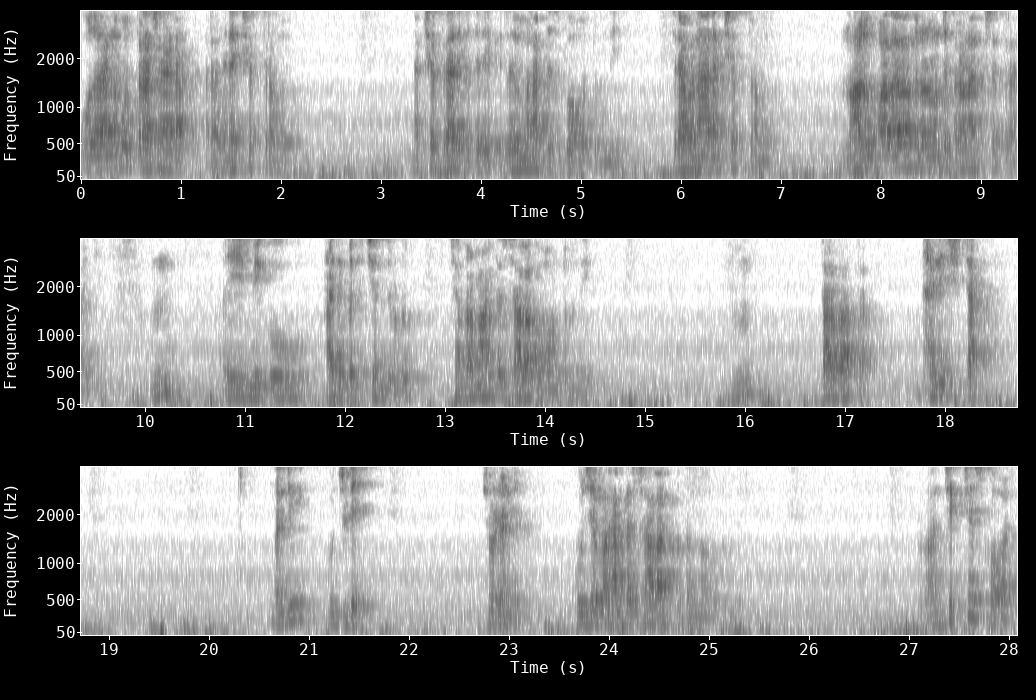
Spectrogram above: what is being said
ఉదాహరణకు ఉత్తరాషాఢ రవి నక్షత్రము నక్షత్రాధిపతి రవి రవి మహర్దశ బాగుంటుంది శ్రవణ నక్షత్రము నాలుగు పాదాలు అందులోనే ఉంటాయి శ్రవణ నక్షత్రానికి. ఈ మీకు అధిపతి చంద్రుడు. చంద్రమార్త చాలా బాగుంటుంది. తర్వాత ధనిష్ట. మళ్ళీ కుజుడే. చూడండి కుజ మహర్దశ చాలా అద్భుతంగా ఉంటుంది. మనం చెక్ చేసుకోవాలి.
